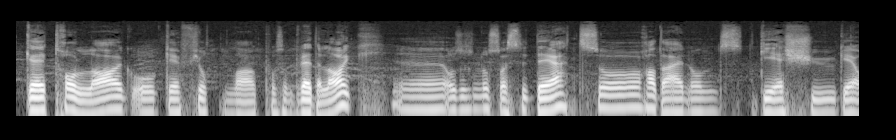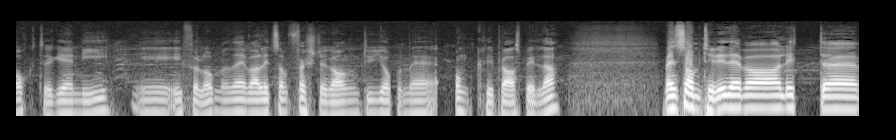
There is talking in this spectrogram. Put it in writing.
ikke 12 lag og 14 lag på som breddelag. Eh, og når jeg studerte, så hadde jeg noen G7, G8, G9 i, i Fulham. Men det var litt sånn første gang du jobber med ordentlig bra spillere. Men samtidig det var litt eh,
